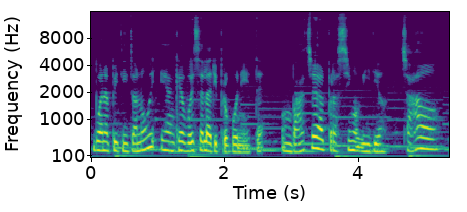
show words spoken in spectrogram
buon appetito a noi e anche a voi se la riproponete. Un bacio e al prossimo video. Ciao!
